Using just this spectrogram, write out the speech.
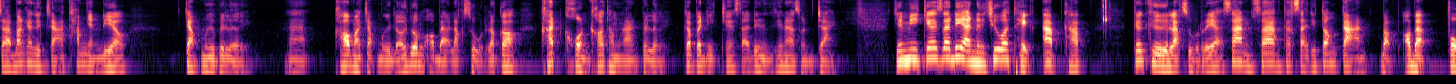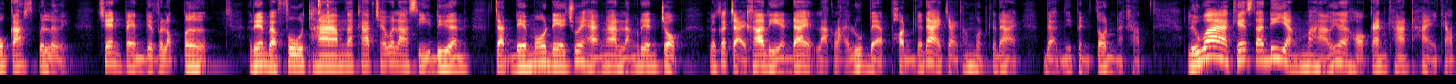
สถาบันการศึกษาทำอย่างเดียวจับมือไปเลยนะ เข้ามาจับมือแล้วร่วมออกแบบหลักสูตร แล้วก็คัดคนเข้าทำงานไปเลย ก็เป็นอีก case study หนึ่งที่น่าสนใจ ยังมี case study อันหนึ่งชื่อว่า Tech Up ครับก็คือหลักสูตรระยะสั้นสร้างทักษะที่ต้องการแบบเอาแบบโฟกัสไปเลย เช่นเป็น developer เรียนแบบ full time นะครับ ใช้เวลา 4 เดือน จัด demo day ช่วยหางานหลังเรียนจบ แล้วก็จ่ายค่าเรียนได้หลากหลายรูปแบบผ่อนก็ได้ จ่ายทั้งหมดก็ได้ แบบนี้เป็นต้นนะครับ หรือว่า case study อย่างมหาวิทยาลัยหอการค้าไทยครับ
